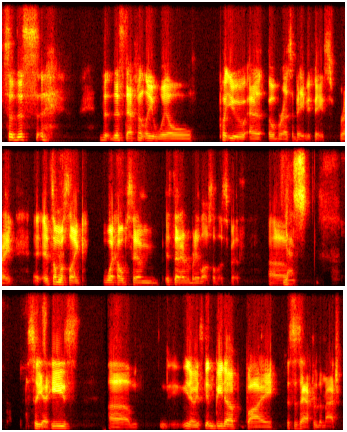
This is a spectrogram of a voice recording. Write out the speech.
So this th- this definitely will put you at, over as a baby face, right? It's almost like what helps him is that everybody loves Elizabeth. Um, yes. So yeah, he's, um, you know, he's getting beat up by. This is after the match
